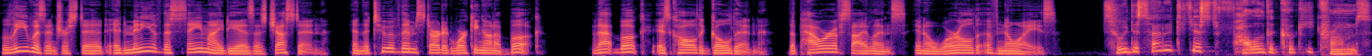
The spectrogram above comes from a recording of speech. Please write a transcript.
Leigh was interested in many of the same ideas as Justin, and the two of them started working on a book. That book is called Golden The Power of Silence in a World of Noise. So we decided to just follow the cookie crumbs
